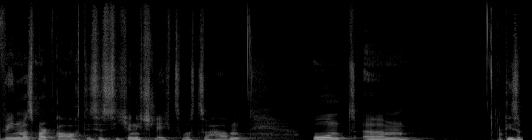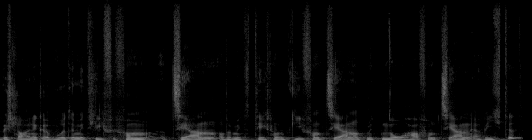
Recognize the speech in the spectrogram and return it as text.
wenn man es mal braucht, ist es sicher nicht schlecht, sowas zu haben. Und ähm, dieser Beschleuniger wurde mit Hilfe vom CERN oder mit Technologie vom CERN und mit Know-how vom CERN errichtet.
